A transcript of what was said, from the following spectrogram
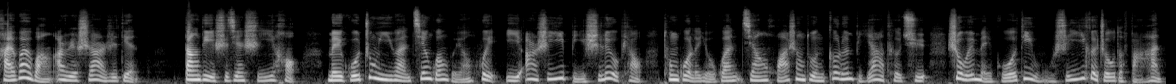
海外网二月十二日电当地时间十一号美国众议院监管委员会以二十一比十六票通过了有关将华盛顿哥伦比亚特区设为美国第五十一个州的法案。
